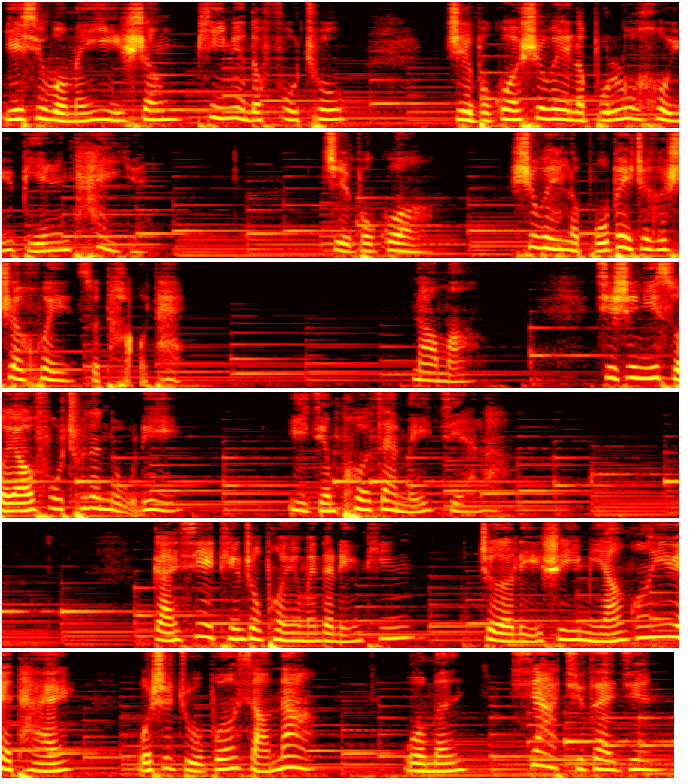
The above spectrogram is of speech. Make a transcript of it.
也许我们一生拼命的付出。只不过是为了不落后于别人太远，只不过是为了不被这个社会所淘汰。那么，其实你所要付出的努力，已经迫在眉睫了。感谢听众朋友们的聆听，这里是一米阳光音乐台，我是主播小娜，我们下期再见。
